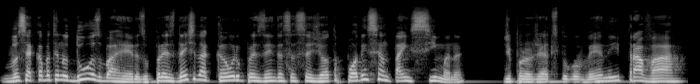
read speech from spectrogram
você acaba tendo duas barreiras. O presidente da Câmara e o presidente da CCJ podem sentar em cima, né? De projetos do governo e travar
